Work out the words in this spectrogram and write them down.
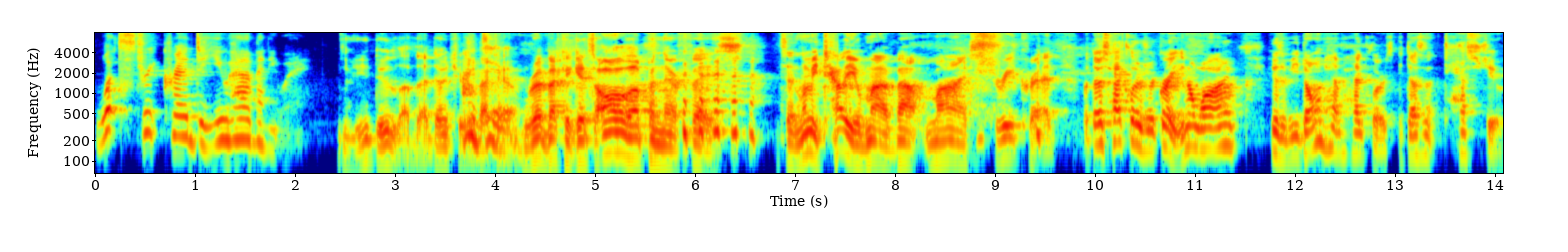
What street cred do you have anyway? You do love that, don't you, I Rebecca? do. Rebecca gets all up in their face. Said, "Let me tell you my, about my street cred." But those hecklers are great. You know why? Because if you don't have hecklers, it doesn't test you.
